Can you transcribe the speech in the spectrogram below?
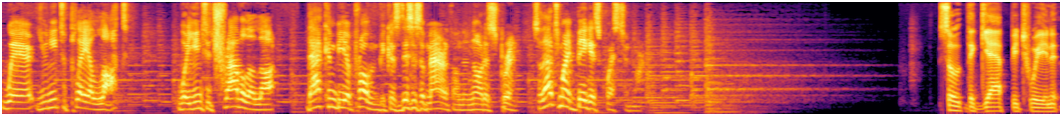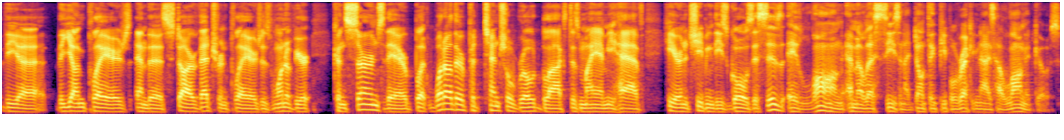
where you need to play a lot, where you need to travel a lot, that can be a problem because this is a marathon and not a sprint. So that's my biggest question mark. So the gap between the uh, the young players and the star veteran players is one of your concerns there. But what other potential roadblocks does Miami have here in achieving these goals? This is a long MLS season. I don't think people recognize how long it goes.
